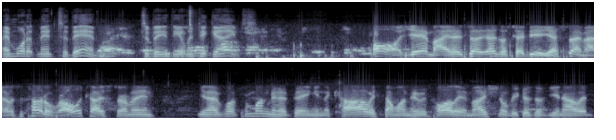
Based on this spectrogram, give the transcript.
and what it meant to them to be at the Olympic Games. Oh yeah, mate. As, as I said to you yesterday, mate, it was a total roller coaster. I mean, you know, from one minute being in the car with someone who was highly emotional because of you know an,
